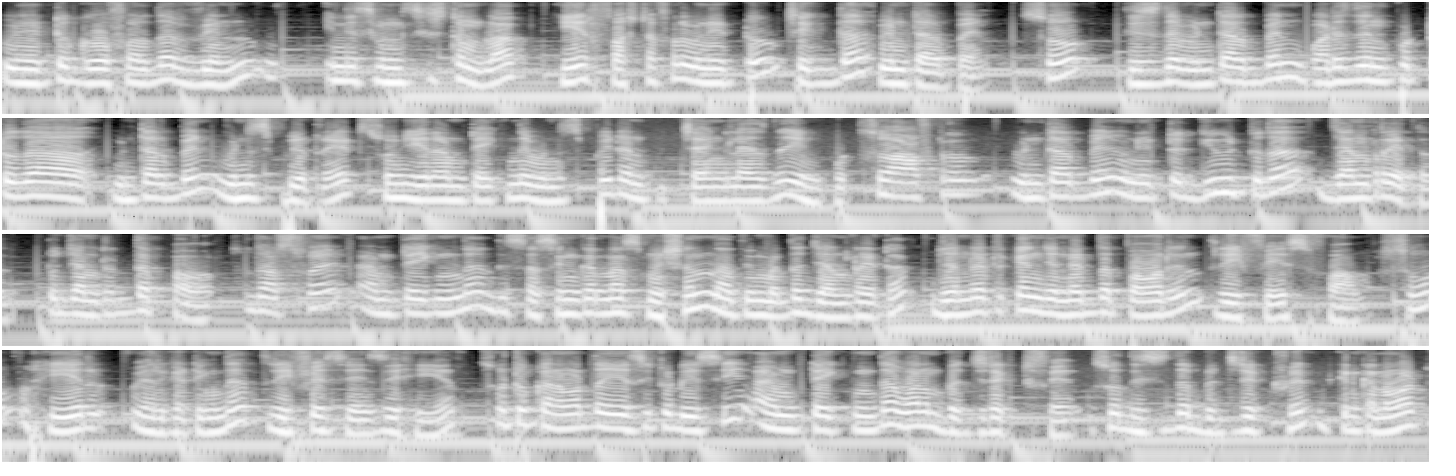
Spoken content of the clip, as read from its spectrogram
we need to go for the wind. In this wind system block here first of all we need to check the wind turbine so this is the wind turbine. What is the input to the wind turbine? Wind speed right? So here i'm taking the wind speed and pitch angle as the input. So after wind turbine we need to give it to the generator to generate the power. So that's why i'm taking the this asynchronous machine nothing but the generator. Generator can generate the power in three phase form. So here we are getting the three phase AC here. So to convert the AC to DC i'm taking the one bridge rectifier so this is the bridge rectifier it can convert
